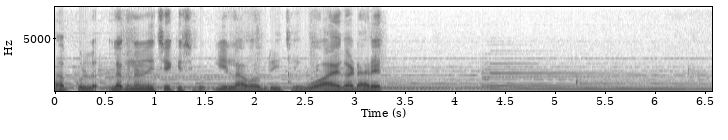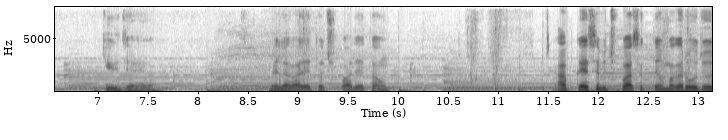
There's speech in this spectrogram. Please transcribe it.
आपको लगना नहीं चाहिए किसी को कि ये लावा ब्रिज है, वो आएगा डायरेक्ट गिर जाएगा। मैं लगा देता हूँ, छुपा देता हूँ। आप कैसे भी छुपा सकते हो, मगर वो जो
